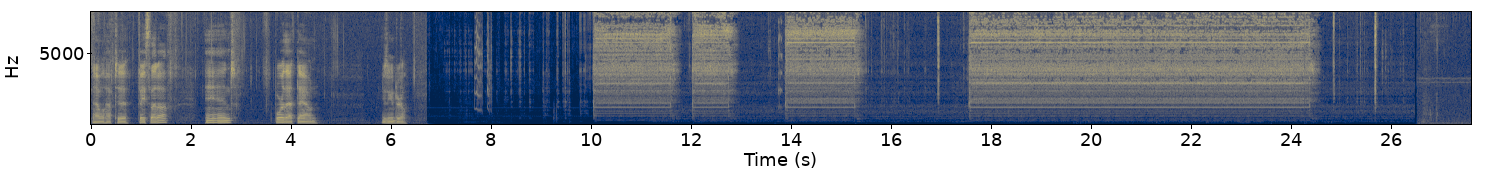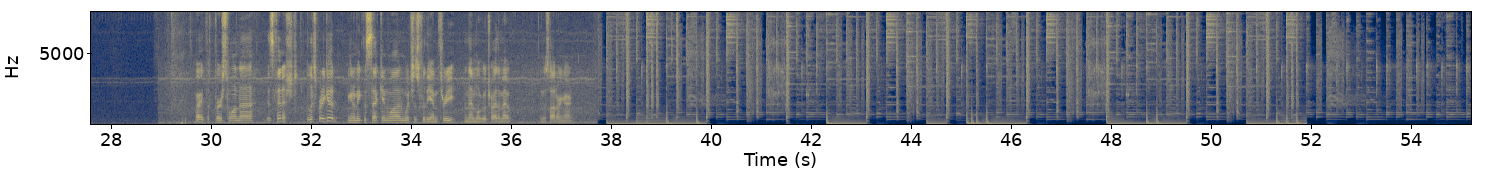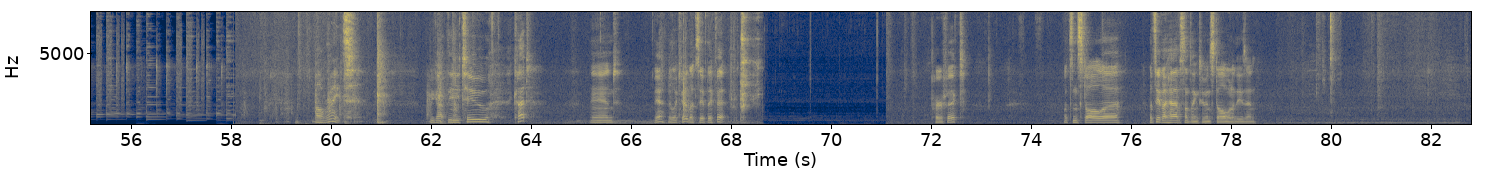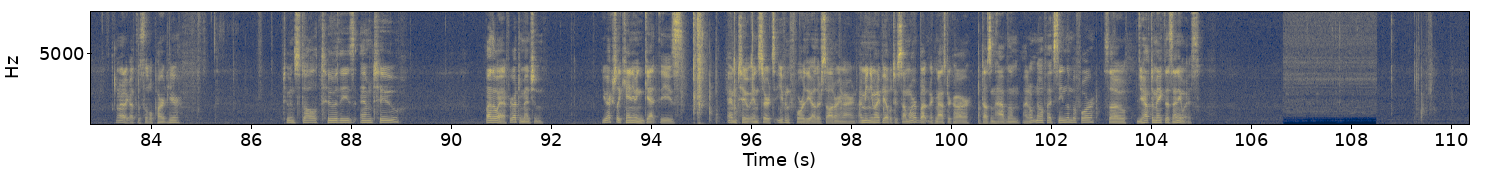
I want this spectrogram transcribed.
Now we'll have to face that off and bore that down using a drill. All right, the first one uh, is finished. It looks pretty good. I'm gonna make the second one, which is for the M3, and then we'll go try them out in the soldering iron. All right. We got the two cut and yeah, they look good. Let's see if they fit. Perfect. Let's install, uh, let's see if I have something to install one of these in. Alright, I got this little part here to install two of these M2 by the way, I forgot to mention, you actually can't even get these M2 inserts even for the other soldering iron. I mean, you might be able to somewhere, but McMaster-Carr doesn't have them. I don't know if I've seen them before, so you have to make this anyways.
